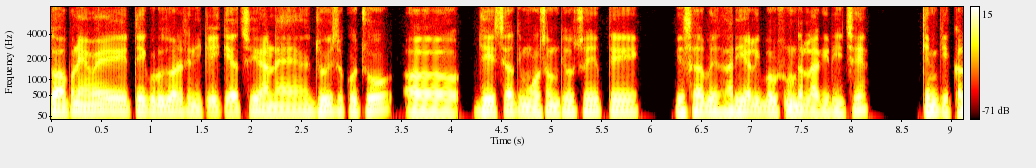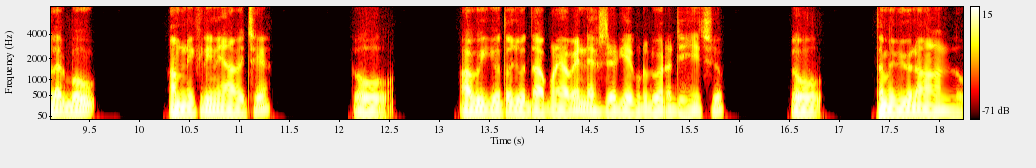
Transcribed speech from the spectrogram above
તો આપણે હવે તે ગુરુદ્વારાથી નીકળી ગયા છીએ અને જોઈ શકો છો જે હિસાબથી મોસમ થયો છે તે હિસાબે હરિયાળી બહુ સુંદર લાગી રહી છે. કેમ કે કલર બહુ આમ નીકળીને આવે છે. તો આવી ગયો તો જોતા આપણે હવે નેક્સ્ટ જગ્યાએ ગુરુદ્વારા જઈએ છીએ. તો તમે વ્યૂનો આનંદ લો.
